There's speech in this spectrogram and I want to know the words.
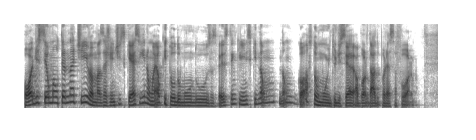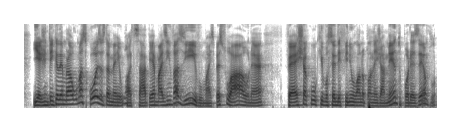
Pode ser uma alternativa, mas a gente esquece que não é o que todo mundo usa. Às vezes tem clientes que não, não gostam muito de ser abordado por essa forma. E a gente tem que lembrar algumas coisas também. O WhatsApp é mais invasivo, mais pessoal, né? Fecha com o que você definiu lá no planejamento, por exemplo.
